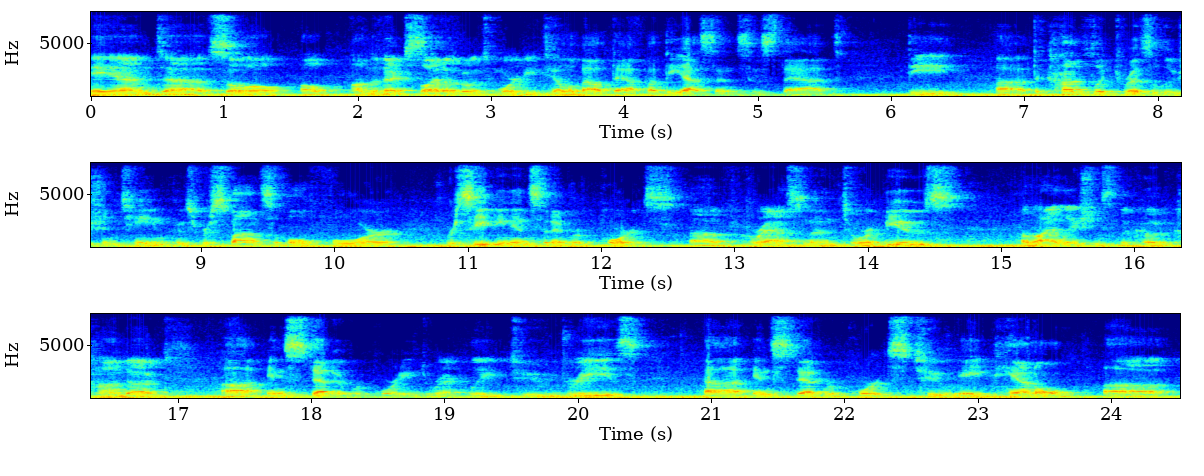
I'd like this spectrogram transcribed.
And uh, so I'll, I'll, on the next slide, I'll go into more detail about that. But the essence is that the, uh, the conflict resolution team, who's responsible for receiving incident reports of harassment or abuse, violations of the code of conduct, uh, instead of reporting directly to Dries, uh, instead reports to a panel uh,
